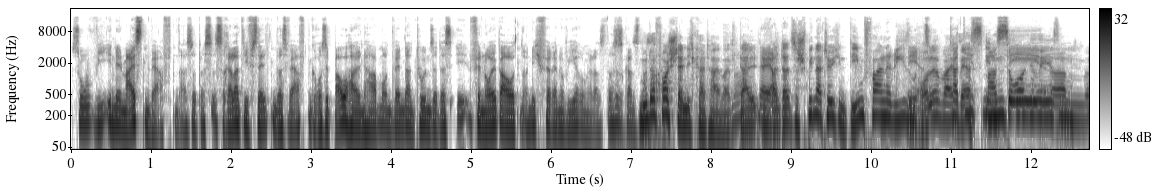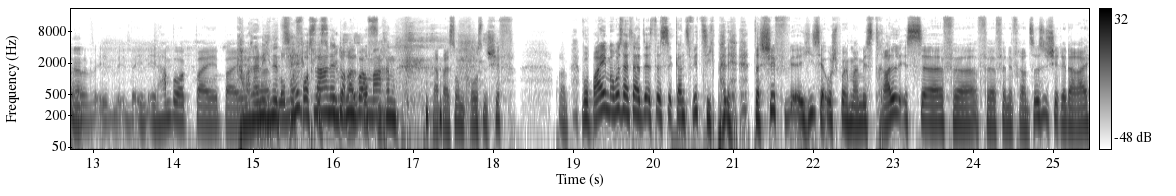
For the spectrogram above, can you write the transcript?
so wie in den meisten Werften. Also das ist relativ selten, dass Werften große Bauhallen haben und wenn, dann tun sie das eh für Neubauten und nicht für Renovierungen. Also das ist ganz Nur normal. der Vollständigkeit halber. Ja. Weil, ja, ja. weil das spielt natürlich in dem Fall eine Riesenrolle, nee, also weil wäre es Indoor gewesen. Ähm, in, in, Hamburg bei, bei Kann man da nicht eine Zeltplane drüber offen. machen? Ja, bei so einem großen Schiff. Ähm, wobei, man muss sagen, das ist ganz witzig. Das Schiff hieß ja ursprünglich mal Mistral, ist äh, für, für, für eine französische Reederei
